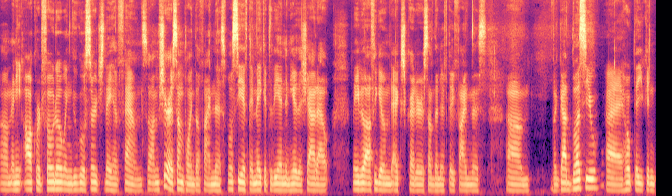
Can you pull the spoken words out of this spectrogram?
um, any awkward photo in Google search they have found. So I'm sure at some point they'll find this. We'll see if they make it to the end and hear the shout out. Maybe I'll have to give them the X credit or something if they find this. Um, but God bless you. I hope that you can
